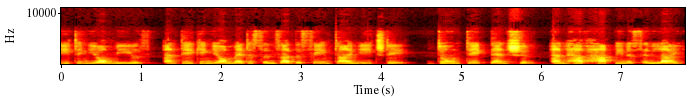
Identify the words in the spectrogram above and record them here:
eating your meals, and taking your medicines at the same time each day. Don't take tension and have happiness in life.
